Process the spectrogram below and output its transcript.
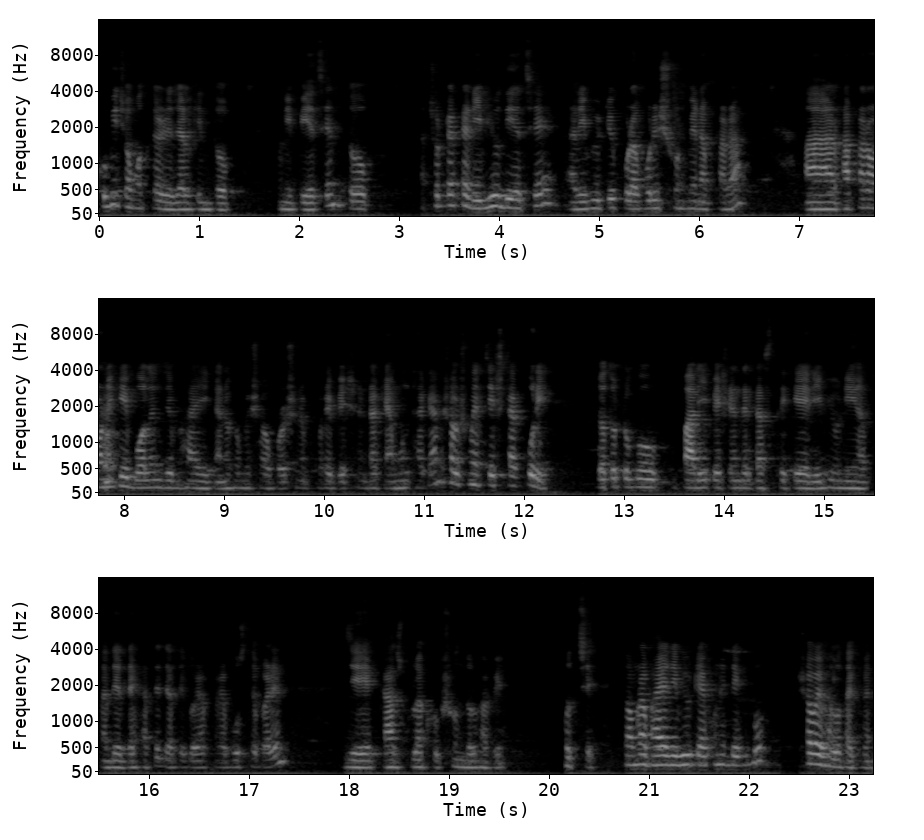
খুবই চমৎকার রেজাল্ট কিন্তু উনি পেয়েছেন। তো ছোট্ট একটা রিভিউ দিয়েছে রিভিউটি পুরোপুরি শুনবেন আপনারা। আর আপনারা অনেকেই বলেন যে, ভাই গ্যানোকমিশা অপারেশনের পরে পেশেন্টটা কেমন থাকে? আমি সবসময় চেষ্টা করি যতটুকু পারি পেশেন্টদের কাছ থেকে রিভিউ নিয়ে আপনাদের দেখাতে, যাতে করে আপনারা বুঝতে পারেন যে কাজগুলো খুব সুন্দরভাবে হচ্ছে। তো আমরা ভাইয়ের রিভিউটা এখনই দেখব। সবাই ভালো থাকবেন।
